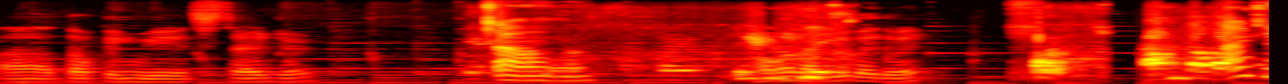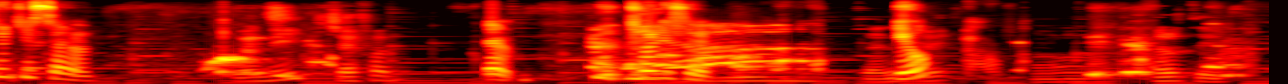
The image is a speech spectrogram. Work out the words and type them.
uh, talking with stranger. Oh. How old are you, by the way? I'm 27. 27? 27. 27. You? Uh, 30.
